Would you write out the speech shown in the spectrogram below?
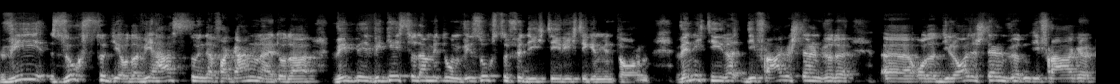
Wie suchst du dir oder wie hast du in der Vergangenheit oder wie, wie, gehst du damit um? Wie suchst du für dich die richtigen Mentoren? Wenn ich die, die Frage stellen würde äh, oder die Leute stellen würden die Frage,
